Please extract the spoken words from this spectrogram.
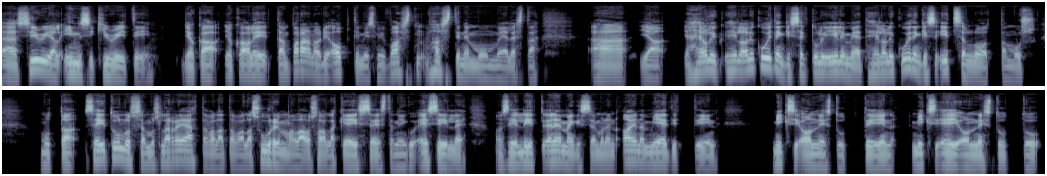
uh, serial insecurity, joka, joka oli tämän paranoidin optimismin vast, vastine mun mielestä, Ää, ja ja he oli, heillä oli kuitenkin, se tuli ilmi, että heillä oli kuitenkin se itseluottamus, mutta se ei tullut semmoisella räjähtävällä tavalla suurimmalla osalla keisseistä niin esille, vaan siihen liittyy enemmänkin semmoinen, aina mietittiin, miksi onnistuttiin, miksi ei onnistuttu,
